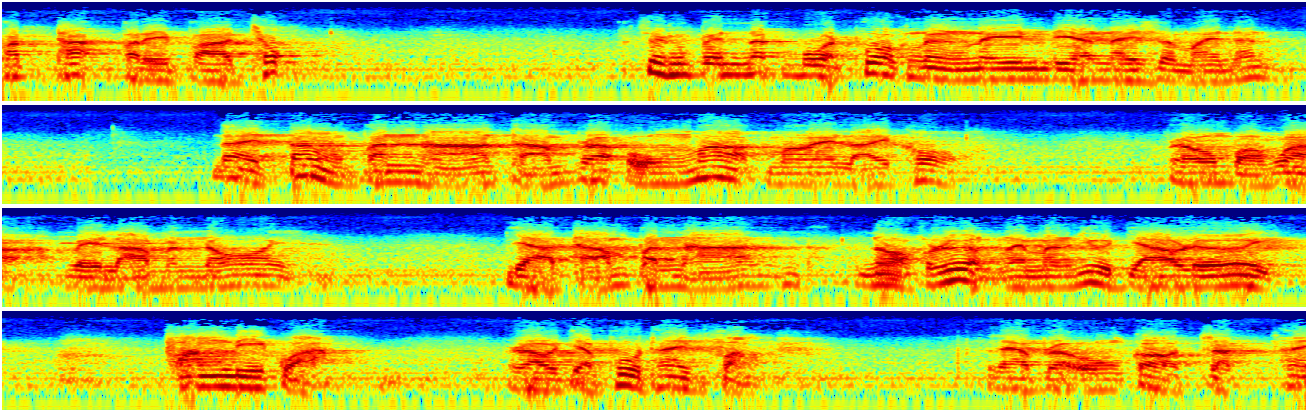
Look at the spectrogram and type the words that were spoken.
พัทธปริภาชก ซึ่งเป็นนักบวชพวกหนึ่งในอินเดียในสมัยนั้น ได้ตั้งปัญหาถามพระองค์มากมายหลายข้อ พระองค์บอกว่าเวลามันน้อย อย่าถามปัญหานอกเรื่องให้มันยืดยาวเลย ฟังดีกว่า เราจะพูดให้ฟัง แล้วพระองค์ก็ตรัสให้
